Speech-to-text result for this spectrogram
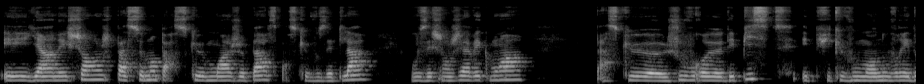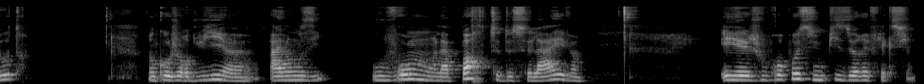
Et il y a un échange, pas seulement parce que moi je parle, c'est parce que vous êtes là, vous échangez avec moi, parce que euh, j'ouvre des pistes et puis que vous m'en ouvrez d'autres. Donc aujourd'hui, euh, allons-y, ouvrons la porte de ce live et je vous propose une piste de réflexion.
